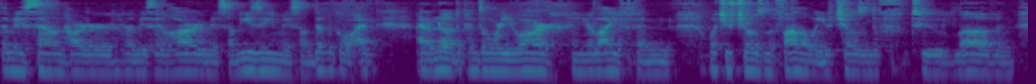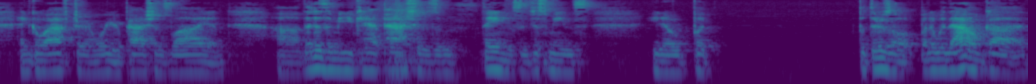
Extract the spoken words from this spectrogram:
that may sound harder. That may sound hard. It may sound easy. It may sound difficult. I, I don't know. It depends on where you are in your life and what you've chosen to follow, what you've chosen to to love and and go after, and where your passions lie. And uh, that doesn't mean you can't have passions and things. It just means, you know, but but there's a but without God,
